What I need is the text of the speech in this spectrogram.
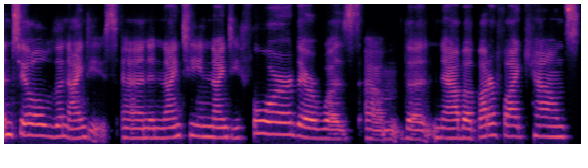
until the 90s. And in 1994, there was um, the NABA butterfly counts.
